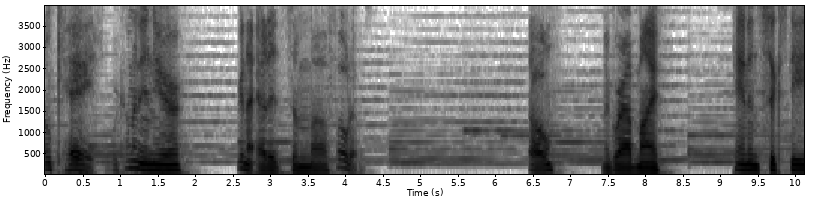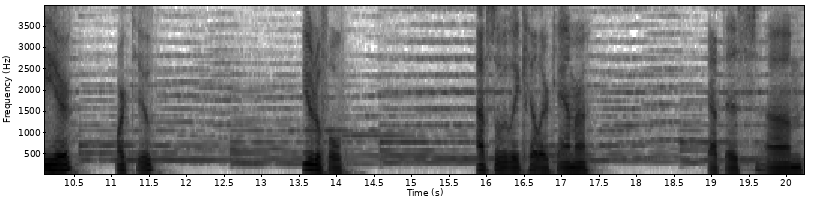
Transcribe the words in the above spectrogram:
Okay, so we're coming in here. We're gonna edit some uh, photos. So, I'm gonna grab my Canon 6D here, Mark II. Beautiful, absolutely killer camera. Got this. Um,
